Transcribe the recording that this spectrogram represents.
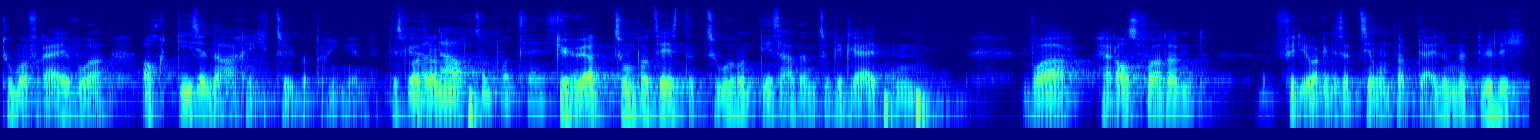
tumorfrei war, auch diese Nachricht zu überbringen. Das gehört war dann, auch zum Prozess. Gehört zum Prozess dazu und das auch dann zu begleiten, war herausfordernd für die Organisation der Abteilung natürlich,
